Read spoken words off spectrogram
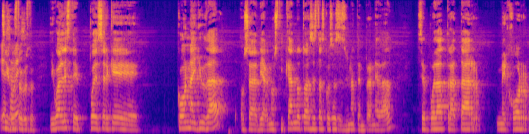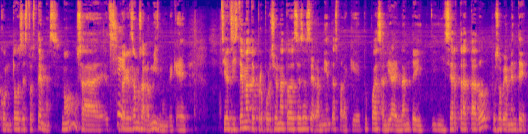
sí, sabes? justo, justo. Igual este puede ser que con ayuda, o sea, diagnosticando todas estas cosas desde una temprana edad, se pueda tratar mejor con todos estos temas, ¿no? O sea, sí. regresamos a lo mismo, de que si el sistema te proporciona todas esas herramientas para que tú puedas salir adelante y, y ser tratado, pues obviamente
